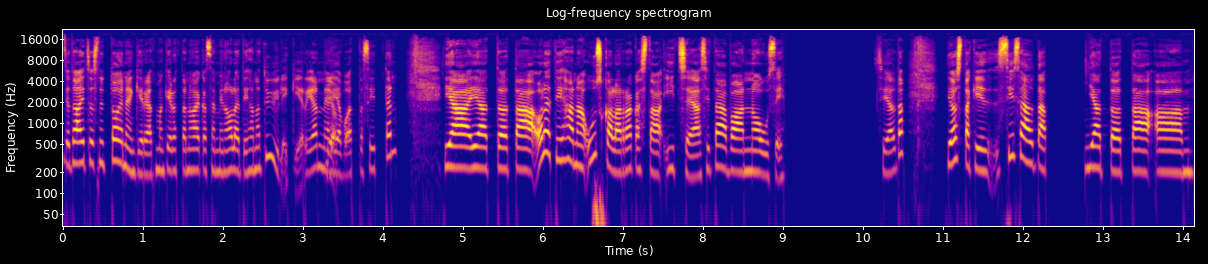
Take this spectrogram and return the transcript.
Ja tämä on itse asiassa nyt toinen kirja, että mä oon kirjoittanut aikaisemmin Olet ihana tyylikirjan neljä Joo. vuotta sitten. Ja, ja tota, Olet ihana, uskalla rakastaa itseä, sitä vaan nousi sieltä jostakin sisältä. Ja tota, um,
